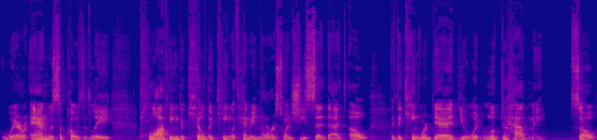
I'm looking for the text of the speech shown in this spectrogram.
where Anne was supposedly plotting to kill the king with Henry Norris when she said that, oh, if the king were dead, you would look to have me. So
